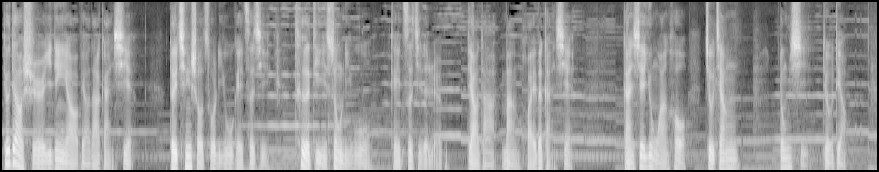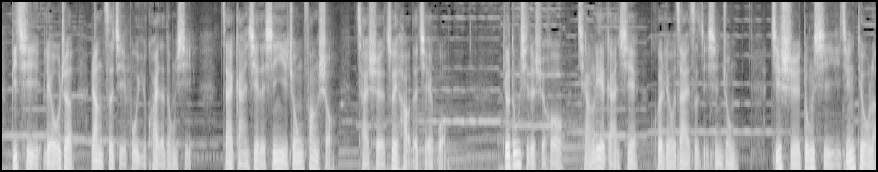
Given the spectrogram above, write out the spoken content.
丢掉时一定要表达感谢，对亲手做礼物给自己、特地送礼物给自己的人，表达满怀的感谢。感谢用完后就将东西丢掉，比起留着让自己不愉快的东西，在感谢的心意中放手，才是最好的结果。丢东西的时候，强烈感谢会留在自己心中，即使东西已经丢了，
